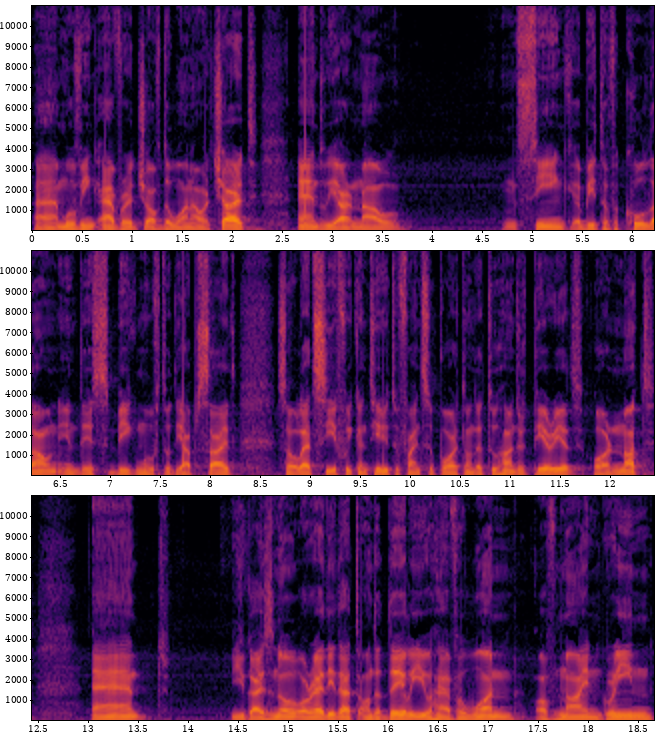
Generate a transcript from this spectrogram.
uh, moving average of the one hour chart and we are now seeing a bit of a cool down in this big move to the upside. So let's see if we continue to find support on the 200 period or not. And you guys know already that on the daily you have a 1 of 9 green.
